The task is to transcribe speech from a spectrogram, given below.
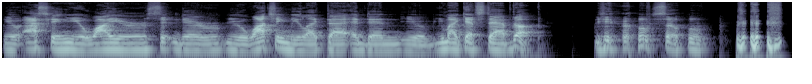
You know, asking you know, why you're sitting there, you know, watching me like that, and then you know you might get stabbed up. You know, so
